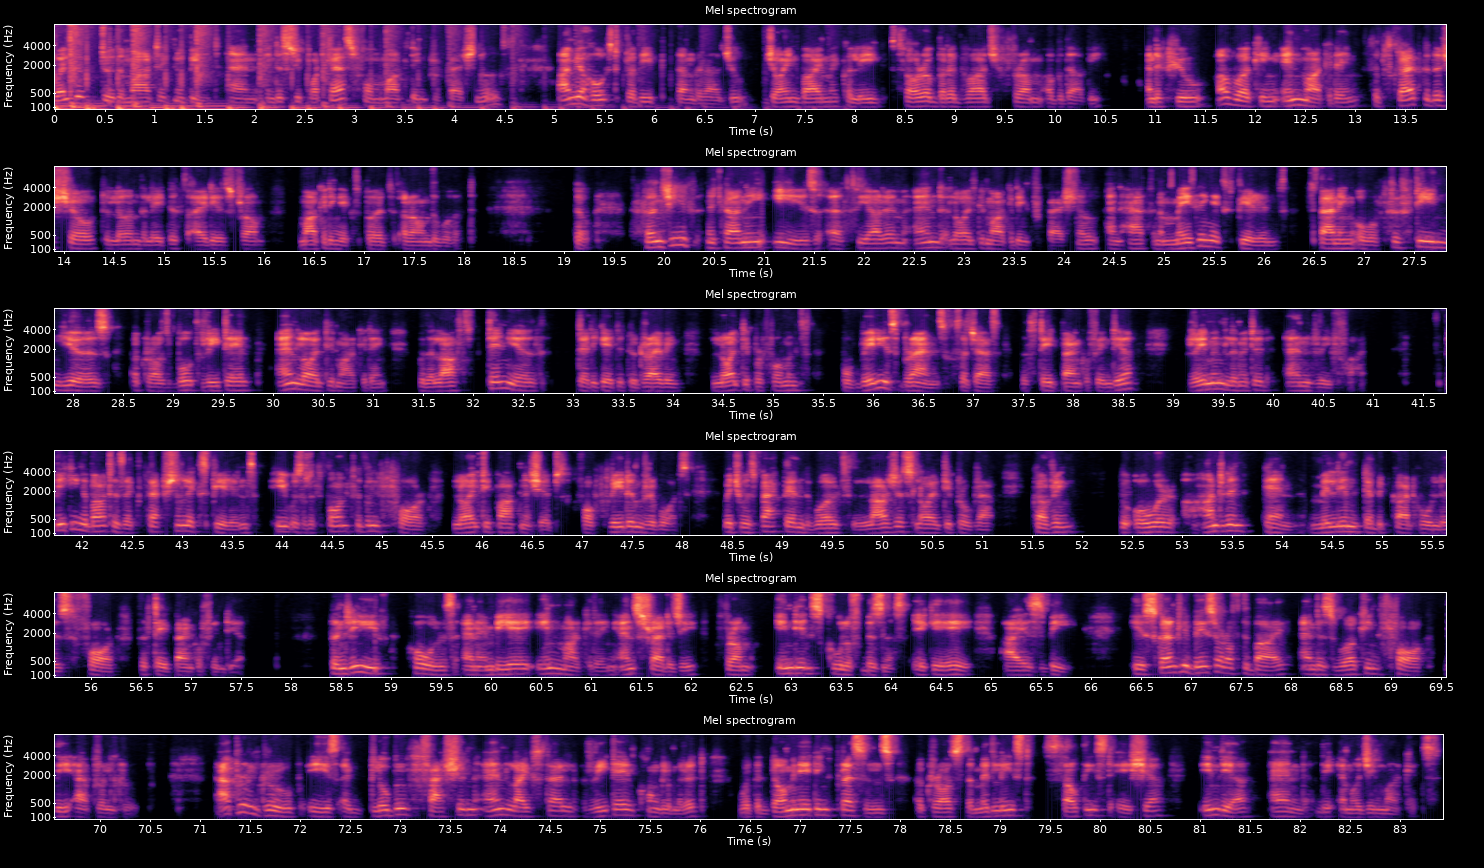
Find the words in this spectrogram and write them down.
Welcome to the Martechno Beat, an industry podcast for marketing professionals. I'm your host, Pradeep Tangaraju, joined by my colleague Saurabh Bharadwaj from Abu Dhabi. And if you are working in marketing, subscribe to this show to learn the latest ideas from marketing experts around the world. So, Sanjeev Nichani is a CRM and loyalty marketing professional and has an amazing experience spanning over 15 years across both retail and loyalty marketing, with the last 10 years dedicated to driving loyalty performance for various brands such as the State Bank of India, Raymond Limited, and ZEE5. Speaking about his exceptional experience, he was responsible for loyalty partnerships for Freedom Rewards, which was back then the world's largest loyalty program, covering to over 110 million debit card holders for the State Bank of India. Sanjeev holds an MBA in marketing and strategy from Indian School of Business, aka ISB. He is currently based out of Dubai and is working for the Apparel Group. Apparel Group is a global fashion and lifestyle retail conglomerate with a dominating presence across the Middle East, Southeast Asia, India, and the emerging markets.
